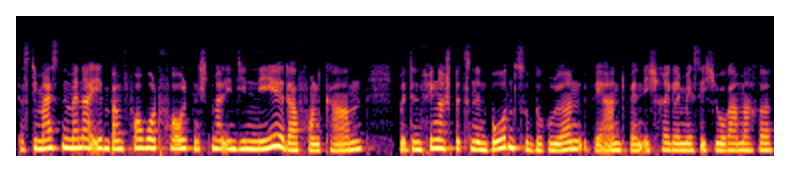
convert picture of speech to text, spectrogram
dass die meisten Männer eben beim Forward Fold nicht mal in die Nähe davon kamen, mit den Fingerspitzen den Boden zu berühren, während wenn ich regelmäßig Yoga mache,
